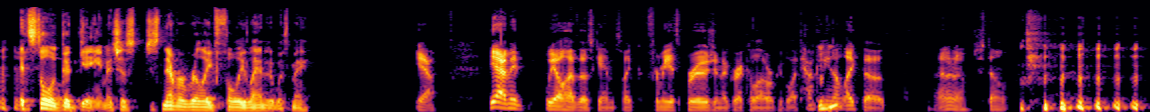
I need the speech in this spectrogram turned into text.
It's still a good game. It's just just never really fully landed with me. Yeah. Yeah, I mean, we all have those games. Like for me, it's Bruges and Agricola, where people are like, how can you Mhm. not like those? I don't know, just don't.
